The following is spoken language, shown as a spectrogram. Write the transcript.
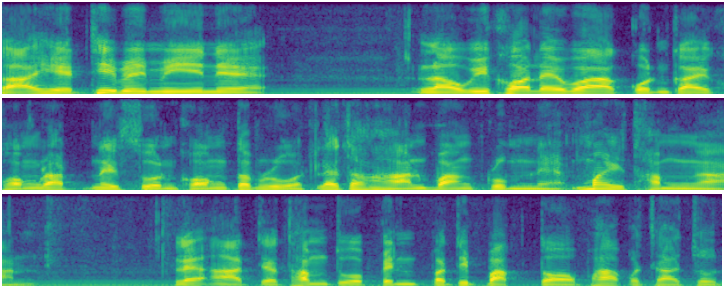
สาเหตุที่ไม่มีเนี่ยเราวิเคราะห์ได้ว่ากลไกของรัฐในส่วนของตำรวจและทหารบางกลุ่มเนี่ยไม่ทำงาน และอาจจะทำตัวเป็นปฏิปักษ์ต่อภาคประชาชน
